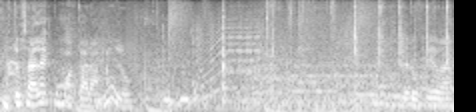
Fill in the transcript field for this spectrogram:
Esto sale como a caramelo. Pero qué va a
